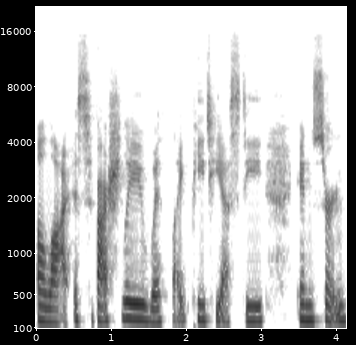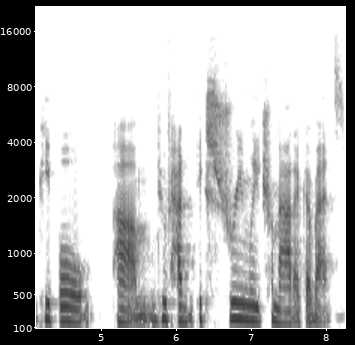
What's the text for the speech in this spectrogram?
a lot, especially with like PTSD in certain people um, who've had extremely traumatic events.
